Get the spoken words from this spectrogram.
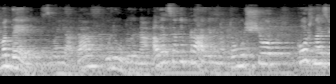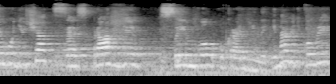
модель. Моя, да, улюблена. Але це неправильно, тому що кожна з його дівчат це справді символ України. І навіть коли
